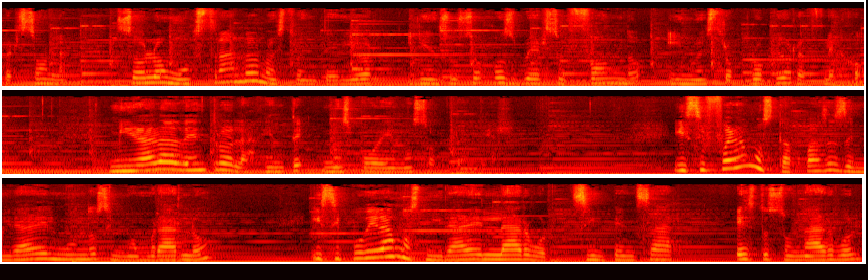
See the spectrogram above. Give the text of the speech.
persona solo mostrando nuestro interior y en sus ojos ver su fondo y nuestro propio reflejo? Mirar adentro de la gente nos podemos sorprender. ¿Y si fuéramos capaces de mirar el mundo sin nombrarlo? ¿Y si pudiéramos mirar el árbol sin pensar, esto es un árbol,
